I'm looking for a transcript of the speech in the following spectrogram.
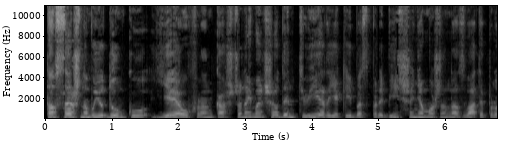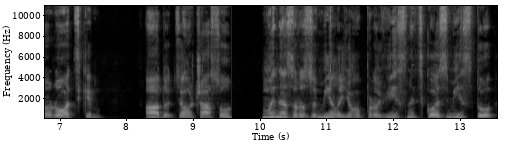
Та все ж, на мою думку, є у Франка щонайменше один твір, який без перебільшення можна назвати пророцьким, а до цього часу ми не зрозуміли його провісницького змісту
